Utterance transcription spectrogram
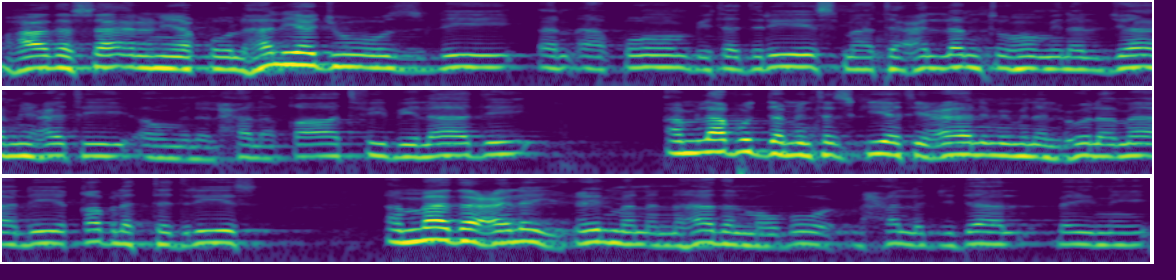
وهذا سائل يقول هل يجوز لي أن أقوم بتدريس ما تعلمته من الجامعة أو من الحلقات في بلادي؟ أم لا بد من تزكية عالم من العلماء لي قبل التدريس؟ أم ماذا علي علما أن هذا الموضوع محل جدال بيني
